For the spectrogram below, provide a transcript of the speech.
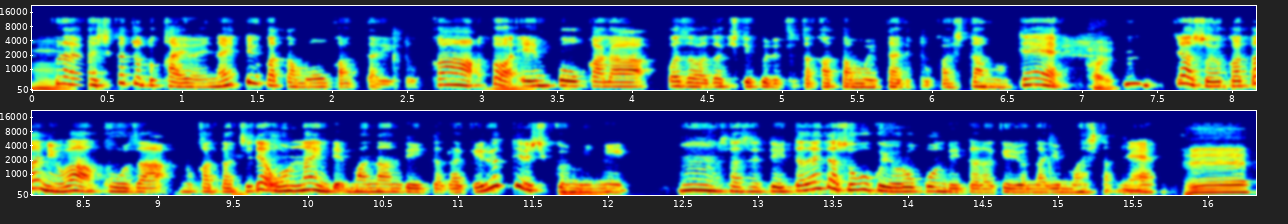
うんくらいしかちょっと通えないっていう方も多かったりとか、あとは遠方からわざわざ来てくれてた方もいたりとかしたので、はい。うん、じゃあそういう方には講座の形でオンラインで学んでいただけるっていう仕組みに、うん、させていただいたらすごく喜んでいただけるようになりましたね。へえ。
